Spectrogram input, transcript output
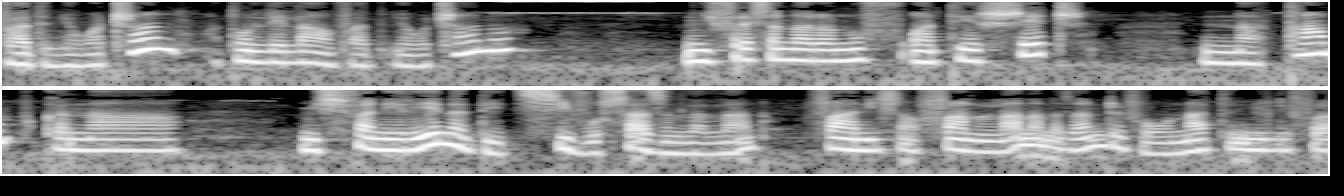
vadiny ao an-trano, ataon'ny lehilahy amin'ny vadiny ao an-trano, ny firaisana ara-nofo an-terisetra na tampoka na misy fanerena dia tsy voasazy ny lalàna fa anisan'ny fanolanana izany rehefa ao anatin'io lefa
